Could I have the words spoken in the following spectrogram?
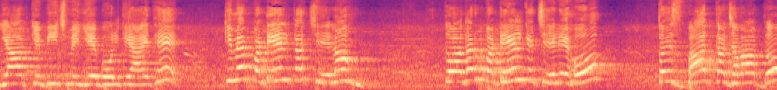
ये आपके बीच में ये बोल के आए थे कि मैं पटेल का चेला हूँ। तो अगर पटेल के चेले हो तो इस बात का जवाब दो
